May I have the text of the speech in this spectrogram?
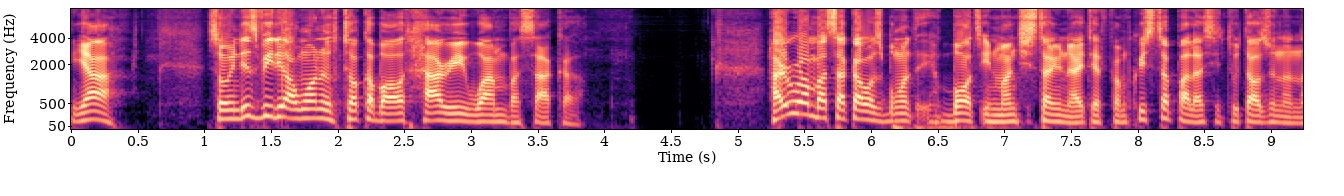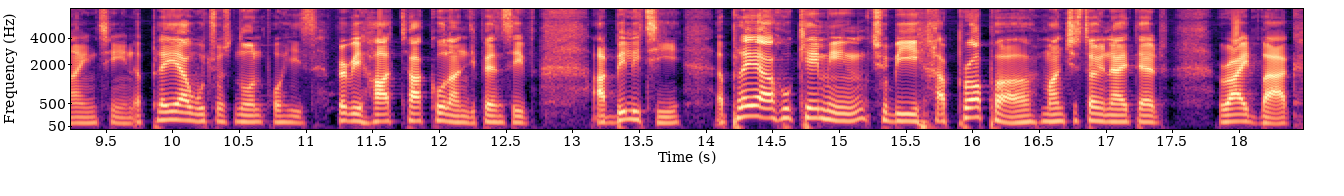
yeah. So in this video, I want to talk about Harry Wan-Bissaka. Harry Wan-Bissaka was born, bought in Manchester United from Crystal Palace in 2019, a player which was known for his very hard tackle and defensive ability, a player who came in to be a proper Manchester United right back,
